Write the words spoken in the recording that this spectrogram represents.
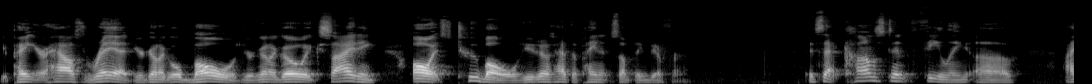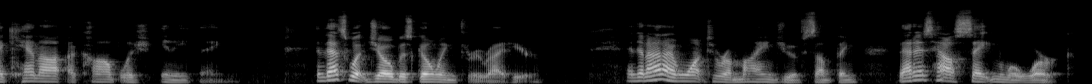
You paint your house red, you're going to go bold, you're going to go exciting. Oh, it's too bold. You just have to paint it something different. It's that constant feeling of, I cannot accomplish anything. And that's what Job is going through right here. And tonight I want to remind you of something. That is how Satan will work.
